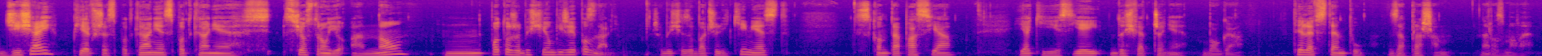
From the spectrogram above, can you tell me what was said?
Dzisiaj pierwsze spotkanie, spotkanie z, siostrą Joanną, mm, po to, żebyście ją bliżej poznali, żebyście zobaczyli, kim jest, skąd ta pasja, jakie jest jej doświadczenie Boga. Tyle wstępu, zapraszam na rozmowę.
